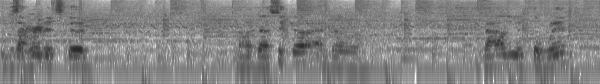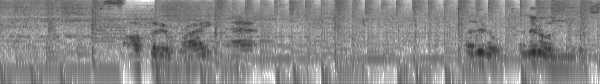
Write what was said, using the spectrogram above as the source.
because I heard it's good. Now Desica and the Valley of the Wind, I'll put it right at a little, a little news.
